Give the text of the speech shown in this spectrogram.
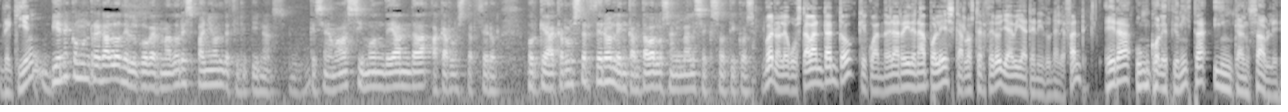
¿De quién? Viene como un regalo del gobernador español de Filipinas, que se llamaba Simón de Anda a Carlos III, porque a Carlos III le encantaban los animales exóticos. Bueno, le gustaban tanto que cuando era rey de Nápoles, Carlos III ya había tenido un elefante. Era un coleccionista incansable.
